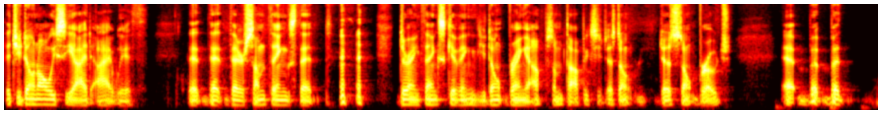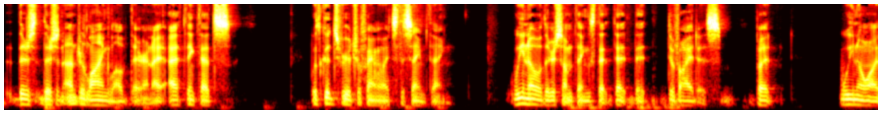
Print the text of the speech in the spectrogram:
that you don't always see eye to eye with, that that there are some things that during Thanksgiving you don't bring up, some topics you just don't just don't broach. Uh, but but there's there's an underlying love there, and I, I think that's with good spiritual family. It's the same thing. We know there's some things that that that divide us, but we know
